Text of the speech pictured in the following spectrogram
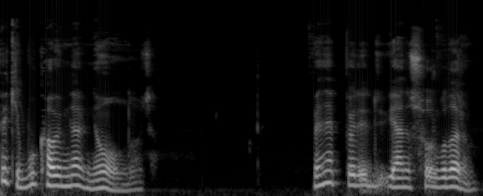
Peki bu kavimler ne oldu hocam? Ben hep böyle yani sorgularım.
